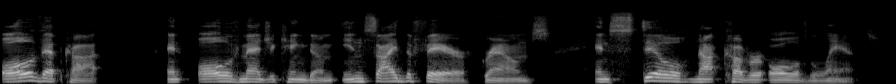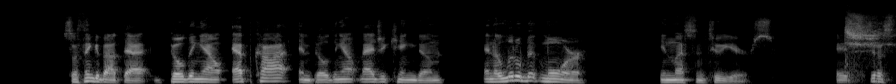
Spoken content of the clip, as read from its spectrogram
all of Epcot and all of Magic Kingdom inside the fair grounds and still not cover all of the land. So think about that building out Epcot and building out Magic Kingdom and a little bit more in less than two years. It's just,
